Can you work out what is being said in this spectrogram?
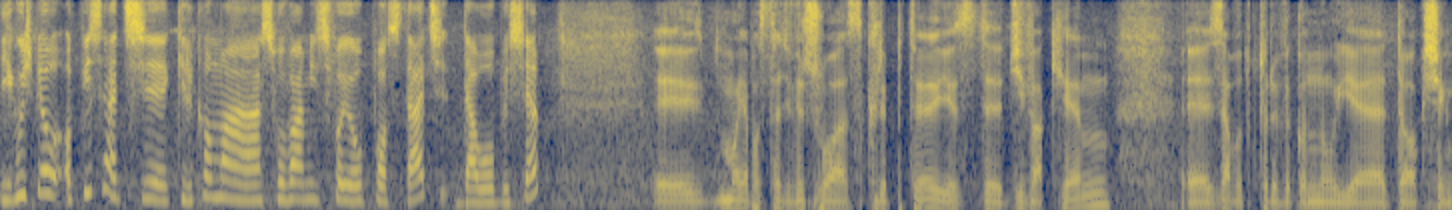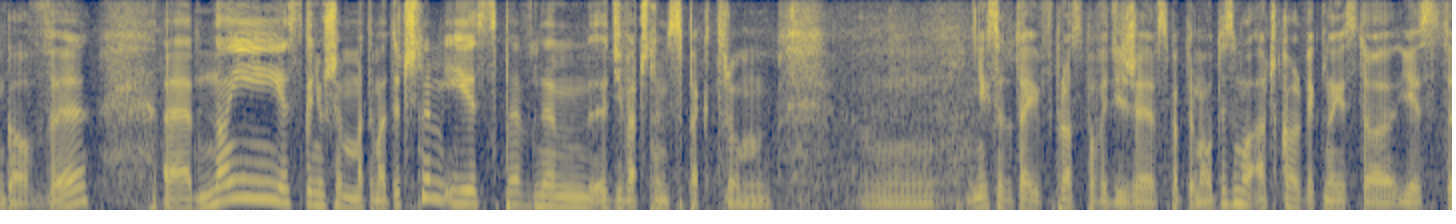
Jakbyś miał opisać e, kilkoma słowami swoją postać, dałoby się? Y, moja postać wyszła z krypty, jest dziwakiem. Y, zawód, który wykonuje to księgowy. E, no i jest geniuszem matematycznym i jest pewnym dziwacznym spektrum. Mm, nie chcę tutaj wprost powiedzieć, że w spektrum autyzmu, aczkolwiek no jest to jest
